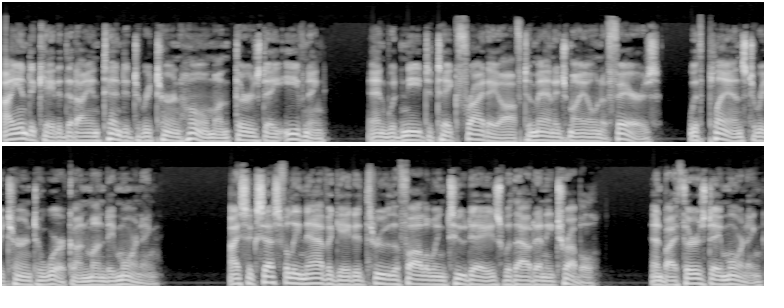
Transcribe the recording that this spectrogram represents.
I indicated that I intended to return home on Thursday evening and would need to take Friday off to manage my own affairs, with plans to return to work on Monday morning. I successfully navigated through the following two days without any trouble, and by Thursday morning,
